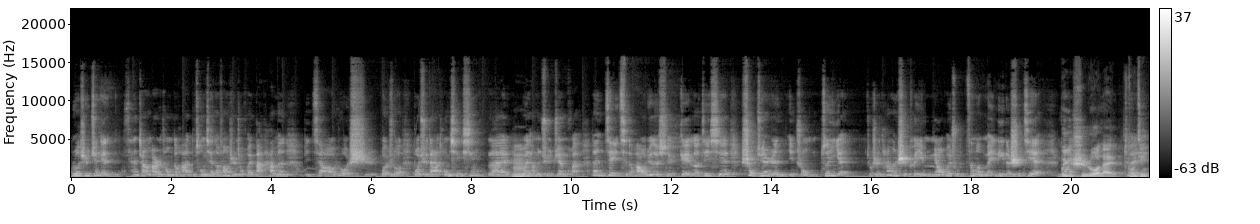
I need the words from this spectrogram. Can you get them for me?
如果是捐给残障儿童的话，从前的方式就会把他们比较弱势，或者说博取大家同情心来嗯为他们去捐款。但这一次的话，我觉得是给了这些受捐人一种尊严。就是他们是可以描绘出这么美丽的世界，不以示弱来同情。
